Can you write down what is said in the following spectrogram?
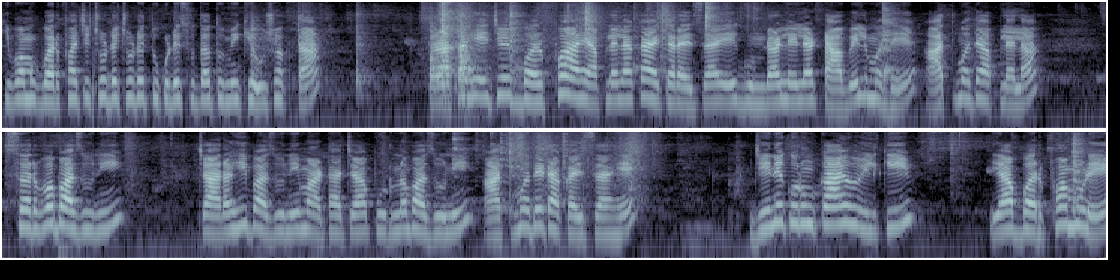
किंवा मग बर्फाचे छोटे छोटे तुकडेसुद्धा तुम्ही घेऊ शकता. तर आता हे जे बर्फ आहे आपल्याला काय करायचं आहे? गुंडाळलेल्या टावेलमध्ये आतमध्ये आपल्याला सर्व बाजूनी चारही बाजूनी माठाच्या पूर्ण बाजूनी आतमध्ये टाकायचं आहे. जेणेकरून काय होईल की या बर्फामुळे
